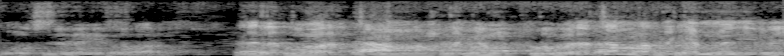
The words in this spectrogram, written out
মসজিদে নিতে পারে। তাহলে তোমার জান্নাত থেকে মুক্ত করে জান্নাত থেকে কেমনে নিবে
